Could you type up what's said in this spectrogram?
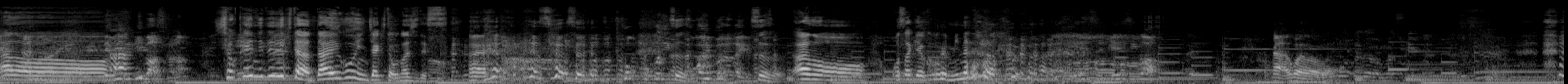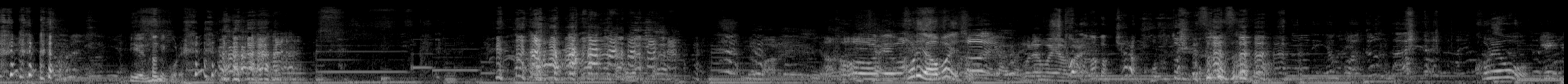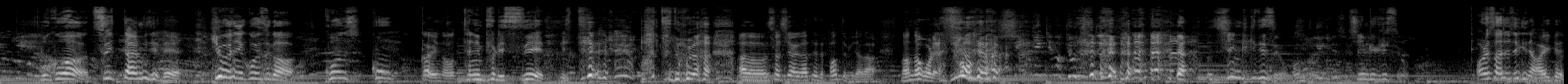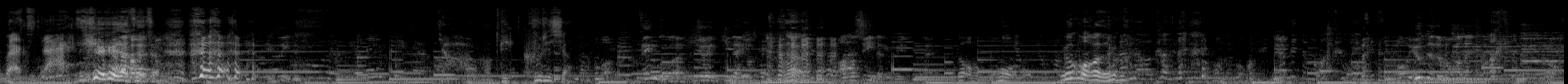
あのーでリバースかな？初見に出てきた大悟院ジャキと同じです。はい。そうそうこここにそうそうそう。あのー、お酒はここでみんなで。あ、これこれこいや何これれ。これやばいでしょ。しかもなんかキャラ小太りこれを僕はツイッター見てて急にこいつが今し今回のテニプリすげえって言ってパッと動画あの写真上がっててパッと見たらなんだこれ。い進撃の巨人 いや進撃ですよ本当に。進撃ですよ。あれ最終的には相手でバッバッっていうやつですよ。い。いやーもうびっくりしちゃった。まあ前後が非常に気になりますね。ねあのシーンだけ見るとねよくわかんない。よくわかんない言っててもわかんないです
